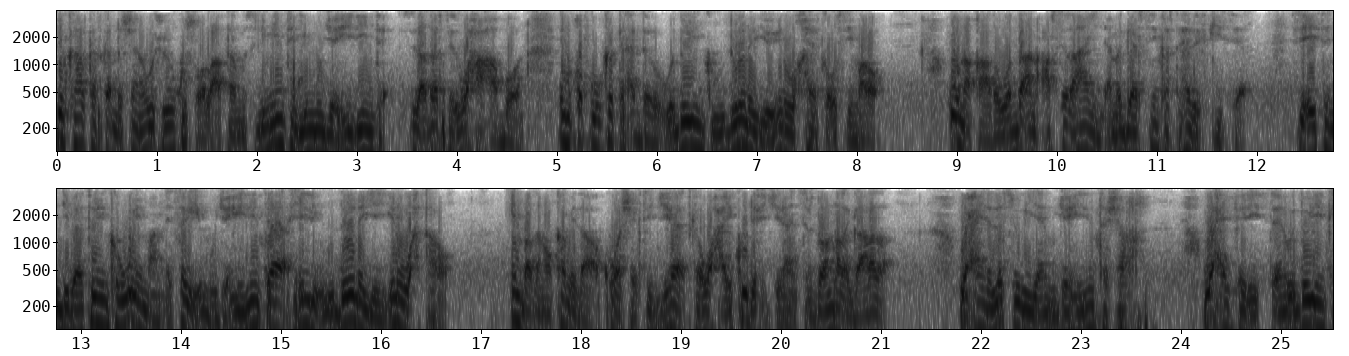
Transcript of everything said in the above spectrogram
Dhibka halkaas ka dhashana wuxuu ku soo laabtaa muslimiinta iyo mujaahidiinta. Sidaa darteed waxaa habboon in qofku ka taxadaro waddooyinka uu doonayo inuu khayrka u sii maro una qaado waddo aan cabsi lahayn ama gaarsiin karta hadafkiisa si aysan dhibaatooyinka ugu iman isaga iyo mujaahidiinta xilli uu doonayay inuu wax taro. In badan oo ka mid a kuwa sheegtay jihaadka waxay ku dhex jiraan sirdoonnada gaalada waxayna la sugayaan mujaahidiinta shar. Waxay fadhiistaan waddooyinka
